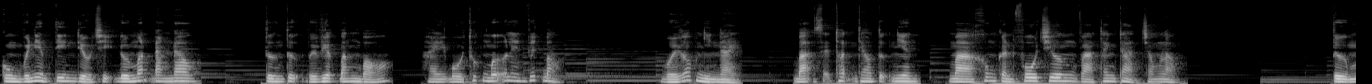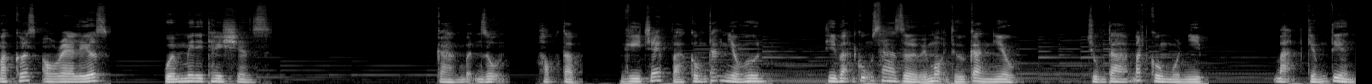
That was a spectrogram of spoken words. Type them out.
Cùng với niềm tin điều trị đôi mắt đang đau Tương tự với việc băng bó Hay bôi thuốc mỡ lên vết bỏng. Với góc nhìn này Bạn sẽ thuận theo tự nhiên Mà không cần phô trương và thanh thản trong lòng. Từ Marcus Aurelius Cuốn Meditations. Càng bận rộn, học tập ghi chép và công tác nhiều hơn, thì bạn cũng xa rời với mọi thứ càng nhiều. Chúng ta bắt cùng một nhịp. Bạn kiếm tiền,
